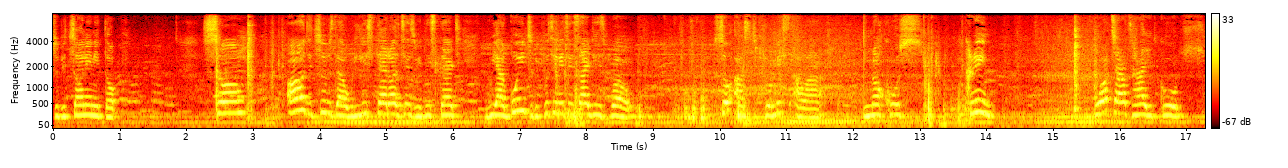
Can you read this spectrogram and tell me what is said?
to be turning it up. So all the tubes that we listed all the things we listed we are going to be putting it inside this bowl. So as to promix our knuckles cream. Watch out how it goes.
